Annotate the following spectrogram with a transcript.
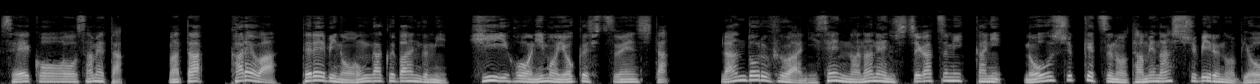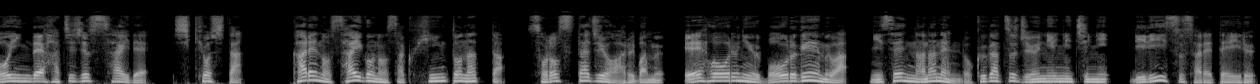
成功を収めた。また、彼は、テレビの音楽番組、ヒーホーにもよく出演した。ランドルフは2007年7月3日に、脳出血のためナッシュビルの病院で80歳で死去した。彼の最後の作品となったソロスタジオアルバム、A ホールニューボールゲームは2007年6月12日にリリースされている。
